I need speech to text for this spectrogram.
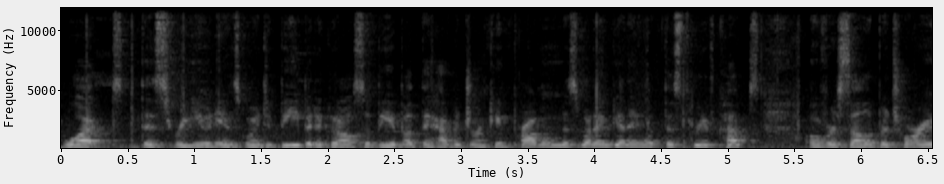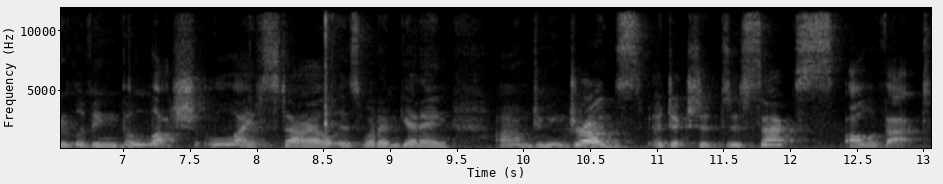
what this reunion is going to be, but it could also be about they have a drinking problem is what I'm getting with this Three of Cups. Over celebratory, living the lush lifestyle is what I'm getting. Um, doing drugs, addiction to sex, all of that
